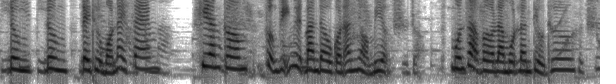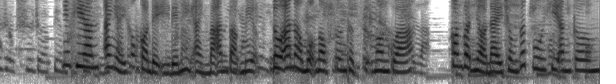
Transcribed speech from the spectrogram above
Đừng, đừng, để thử món này xem. Khi ăn cơm, Phượng Vĩ Nguyệt ban đầu còn ăn nhỏ miệng. Muốn giả vờ là một lần tiểu thư. Nhưng khi ăn, anh ấy không còn để ý đến hình ảnh mà ăn toạc miệng. Đồ ăn ở mộ Ngọc Sương thật sự ngon quá. Con vật nhỏ này trông rất vui khi ăn cơm.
